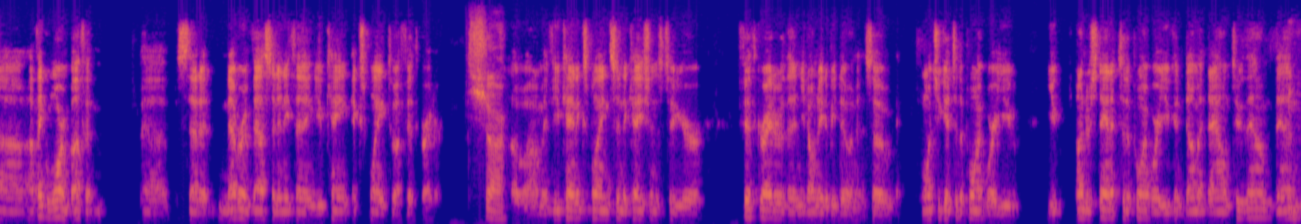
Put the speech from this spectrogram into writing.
uh, I think Warren Buffett uh, said it: never invest in anything you can't explain to a fifth grader. Sure. So um, if you can't explain syndications to your fifth grader, then you don't need to be doing it. So once you get to the point where you you understand it to the point where you can dumb it down to them, then mm-hmm.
